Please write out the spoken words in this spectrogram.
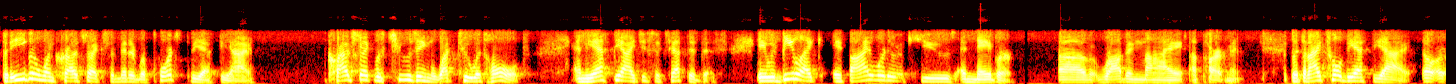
but even when CrowdStrike submitted reports to the FBI, CrowdStrike was choosing what to withhold. And the FBI just accepted this. It would be like if I were to accuse a neighbor of robbing my apartment, but then I told the FBI, or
